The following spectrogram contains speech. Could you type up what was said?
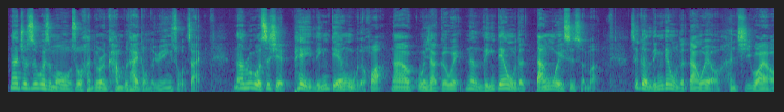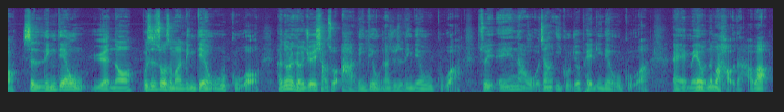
那就是为什么我说很多人看不太懂的原因所在。那如果是写配零点五的话，那要问一下各位，那零点五的单位是什么？这个零点五的单位哦，很奇怪哦，是零点五元哦，不是说什么零点五股哦。很多人可能就会想说啊，零点五那就是零点五股啊，所以诶，那我这样一股就配零点五股啊，诶，没有那么好的，好不好？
